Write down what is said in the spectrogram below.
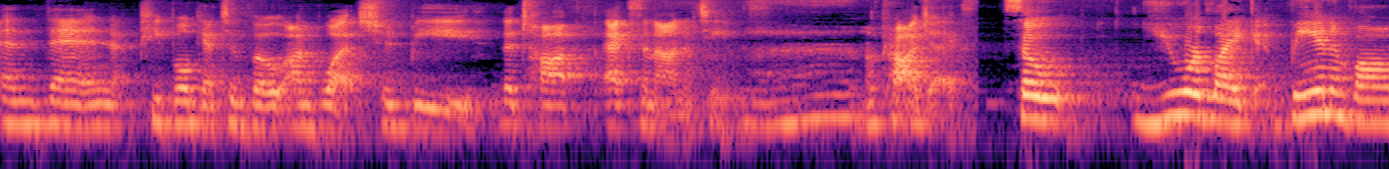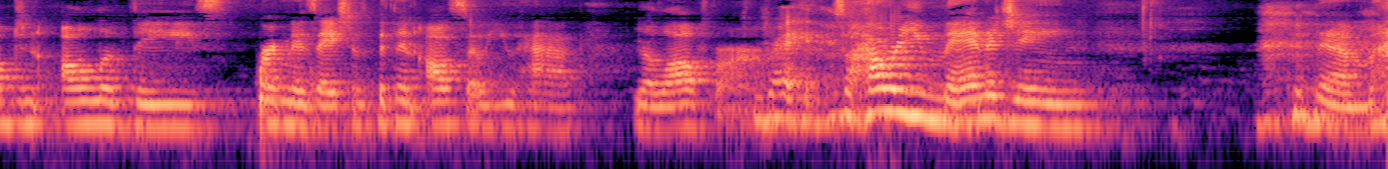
and then people get to vote on what should be the top X amount of teams, ah, projects. So you're like being involved in all of these organizations, but then also you have your law firm. Right. So how are you managing them?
